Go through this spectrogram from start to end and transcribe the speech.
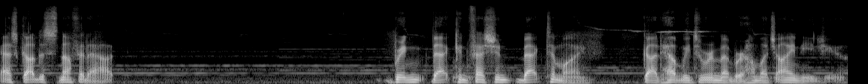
ask God to snuff it out. Bring that confession back to mind. God, help me to remember how much I need you.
